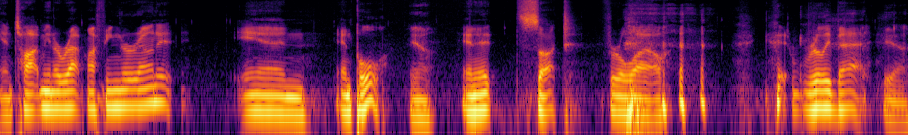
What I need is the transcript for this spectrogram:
and taught me to wrap my finger around it, and and pull, yeah. and it sucked for a while, really bad Yeah.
